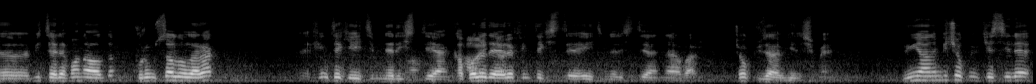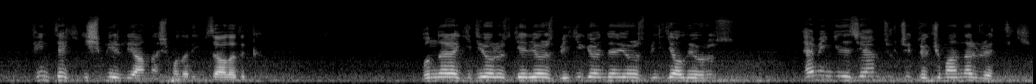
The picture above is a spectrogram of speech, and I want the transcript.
e, bir telefon aldım. Kurumsal olarak e, fintech eğitimleri isteyen, kapalı Harika. devre fintech iste- eğitimleri isteyenler var. Çok güzel bir gelişme. Dünyanın birçok ülkesiyle fintech işbirliği anlaşmaları imzaladık. Bunlara gidiyoruz, geliyoruz, bilgi gönderiyoruz, bilgi alıyoruz. Hem İngilizce hem Türkçe dokümanlar ürettik.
